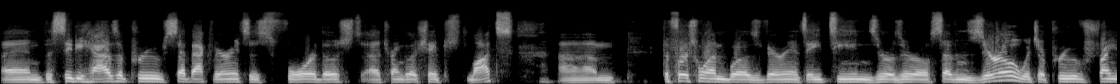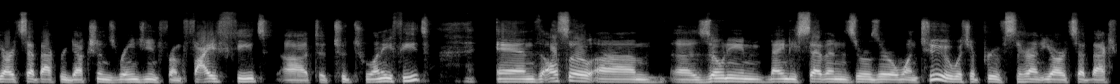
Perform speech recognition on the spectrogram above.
And the city has approved setback variances for those uh, triangular shaped lots. Um, the first one was variance 180070, which approved front yard setback reductions ranging from five feet uh, to 20 feet and also um, uh, zoning 970012, which approves front yard setbacks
